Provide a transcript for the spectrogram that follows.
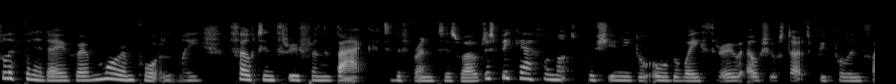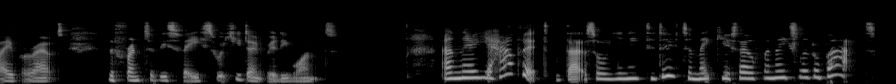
flipping it over more importantly felting through from the back to the front as well. Just be careful not to push your needle all the way through else you'll start to be pulling fibre out the front of his face which you don't really want. And there you have it. That's all you need to do to make yourself a nice little bat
